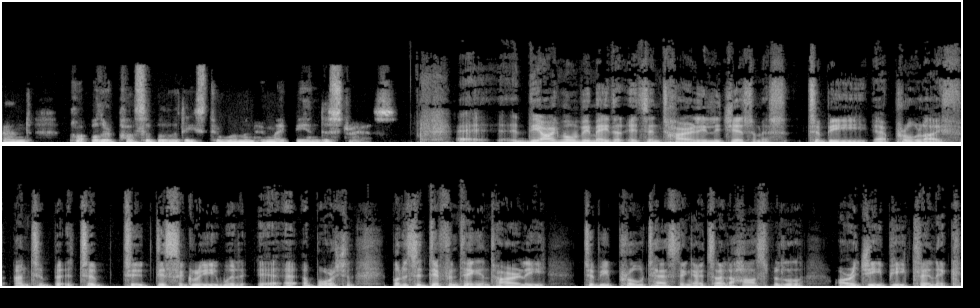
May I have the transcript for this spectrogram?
and other possibilities to women who might be in distress. Uh, the argument would be made that it's entirely legitimate to be uh, pro-life and to to to disagree with uh, abortion, but it's a different thing entirely to be protesting outside a hospital or a GP clinic,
